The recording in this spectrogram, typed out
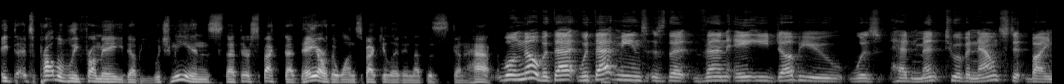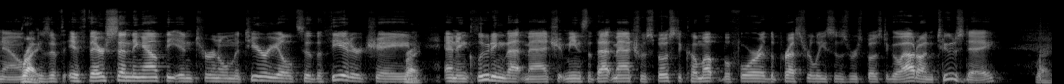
it, it's probably from AEW, which means that they're spec that they are the ones speculating that this is going to happen. Well, no, but that what that means is that then AEW was had meant to have announced it by now. Right. Because if if they're sending out the internal material to the theater chain Right. and including that match, it means that that match was supposed to come up before the press releases were supposed to go out on Tuesday. Right.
